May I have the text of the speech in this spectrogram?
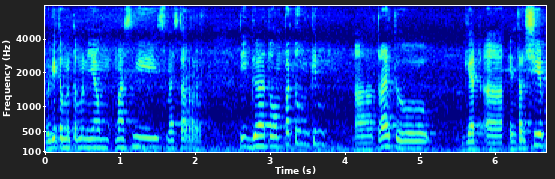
bagi teman-teman yang masih semester 3 atau 4 tuh mungkin uh, try to get a internship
